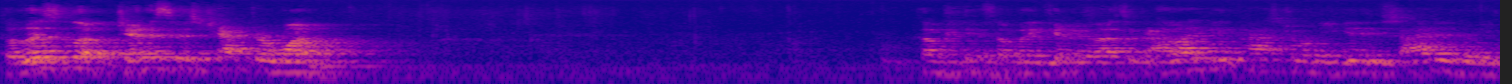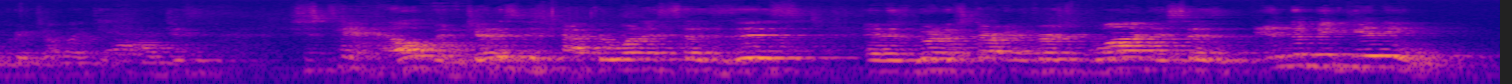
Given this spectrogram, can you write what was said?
So let's look. Genesis chapter 1. Somebody, somebody came to me last week. I like it, Pastor, when you get excited when you preach. I'm like, yeah, I just, just can't help it. Genesis chapter 1, it says this, and it's going to start in verse 1. It says, In the beginning,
